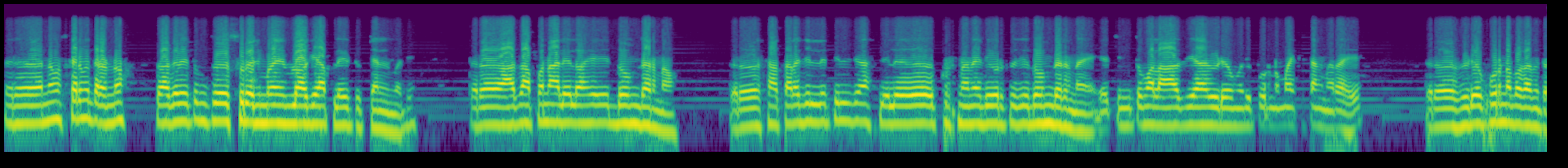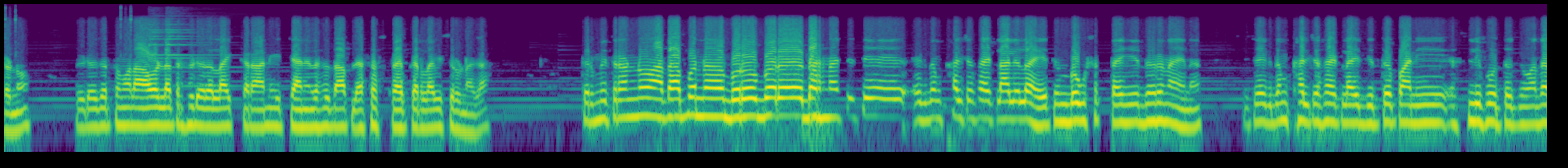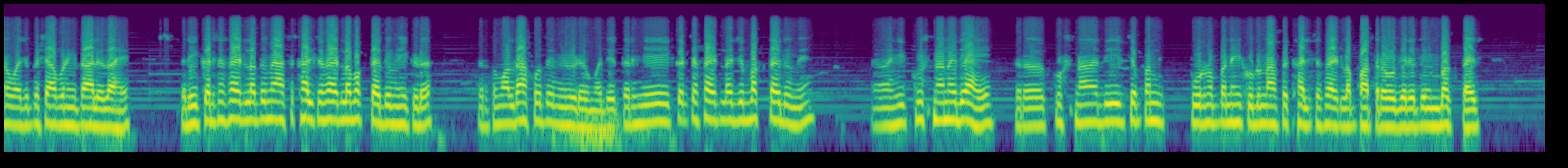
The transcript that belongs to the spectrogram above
तर नमस्कार मित्रांनो. स्वागत आहे तुमचं सूरज मळे ब्लॉग आहे आपल्या युट्यूब चॅनलमध्ये तर आज आपण आलेलो आहे धोम धरणाव तर सातारा जिल्ह्यातील जे असलेलं कृष्णा नदीवरचं जे धोम धरण आहे याची मी तुम्हाला आज या व्हिडिओमध्ये पूर्ण माहिती सांगणार आहे. तर व्हिडिओ पूर्ण बघा मित्रांनो. व्हिडिओ जर तुम्हाला आवडला तर व्हिडिओला लाईक करा आणि चॅनलला सुद्धा आपल्या सबस्क्राईब करायला विसरू नका. तर मित्रांनो आता आपण बरोबर धरणाचे ते एकदम खालच्या साईडला आलेलो आहे तुम्ही बघू शकता हे धरण आहे ना. त्याच्या एकदम खालच्या साईडला आहे जिथं पाणी स्लिप होतं किंवा दरवाजापाशी आपण इथं आलेलो आहे. तर इकडच्या साईडला तुम्ही असं खालच्या साईडला बघताय तुम्ही इकडं. तर तुम्हाला दाखवतोय मी व्हिडिओमध्ये तर हे इकडच्या साईडला जे बघताय तुम्ही ही कृष्णा नदी आहे. तर कृष्णा नदीचे पण पूर्णपणे इकडून असं खालच्या साईडला पात्र वगैरे तुम्ही बघताय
